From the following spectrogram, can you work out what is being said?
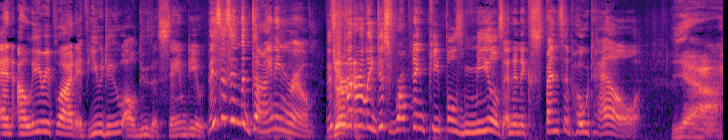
And Ali replied, If you do, I'll do the same to you. This is in the dining room. This Dur- is literally disrupting people's meals in an expensive hotel. Yeah.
